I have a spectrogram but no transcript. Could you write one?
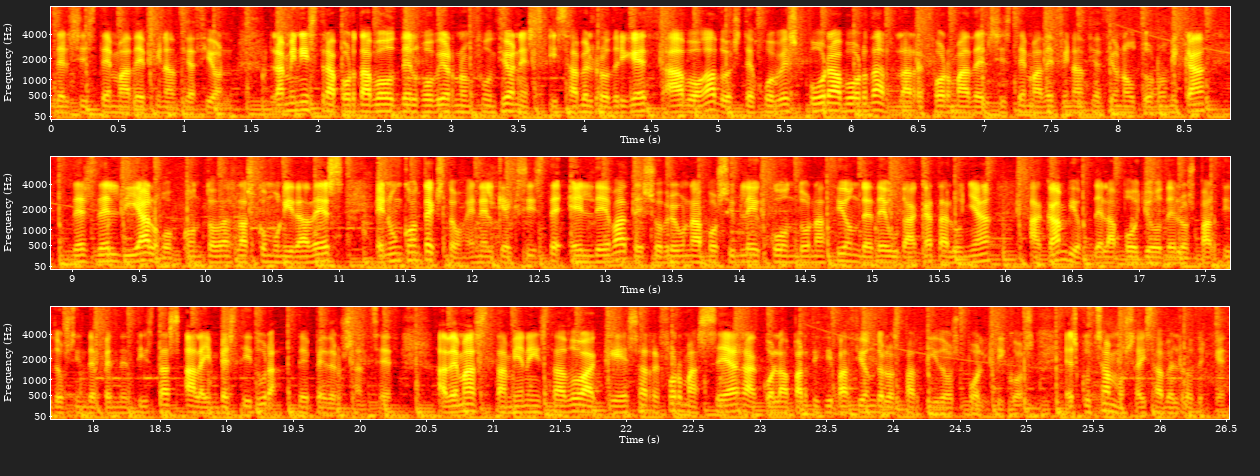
del sistema de financiación. La ministra portavoz del Gobierno en funciones, Isabel Rodríguez, ha abogado este jueves por abordar la reforma del sistema de financiación autonómica desde el diálogo con todas las comunidades en un contexto en el que existe el debate sobre una posible condonación de deuda a Cataluña a cambio del apoyo de los partidos independentistas a la investidura de Pedro Sánchez. Además, también ha instado a que esa reforma se haga con la participación de los partidos políticos. Escuchamos a Isabel Rodríguez.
